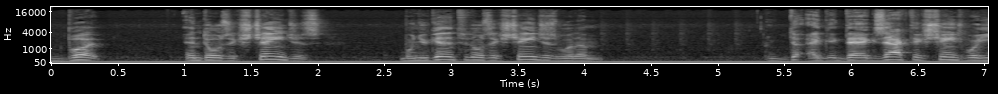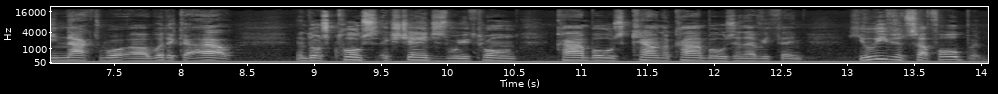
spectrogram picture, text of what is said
But in those exchanges, when you get into those exchanges with him, the, the exact exchange where he knocked uh, Whittaker out, in those close exchanges where you're throwing combos, counter combos, and everything, he leaves himself open.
